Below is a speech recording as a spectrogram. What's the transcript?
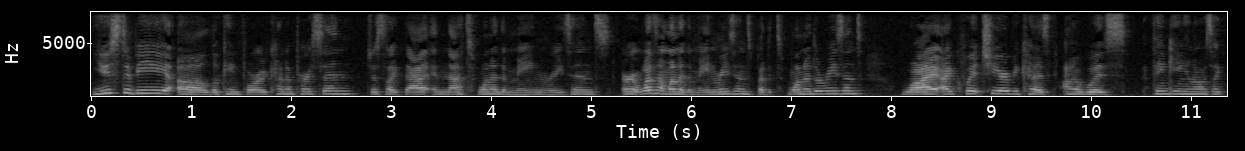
used to be a looking forward kind of person, just like that, and that's one of the main reasons, or it wasn't one of the main reasons, but it's one of the reasons why I quit cheer because I was thinking and I was like,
